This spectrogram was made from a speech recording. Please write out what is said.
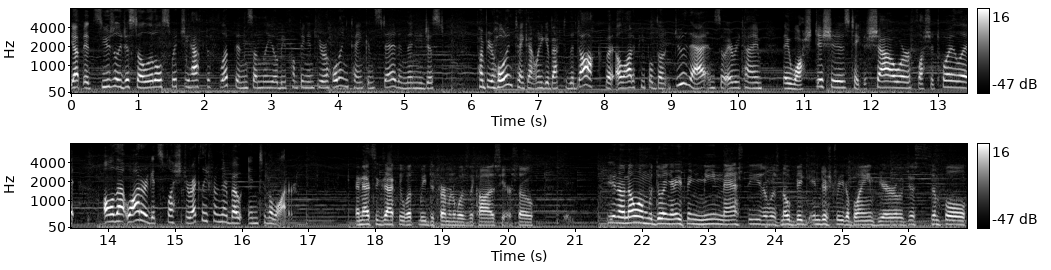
Yep, it's usually just a little switch you have to flip and suddenly you'll be pumping into your holding tank instead and then you just pump your holding tank out when you get back to the dock, but a lot of people don't do that and so every time they wash dishes, take a shower, flush a toilet, all that water gets flushed directly from their boat into the water. And that's exactly what we determined was the cause here. So you know, no one was doing anything mean, nasty. There was no big industry to blame here. It was just simple,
